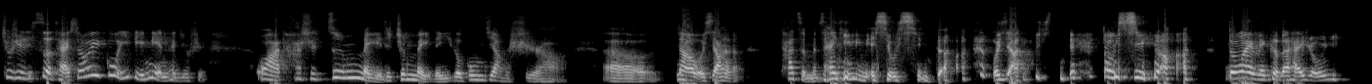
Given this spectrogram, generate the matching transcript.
就是色彩稍微过一点点，它就是，哇，他是真美的，真美的一个工匠师啊。呃，那我想他怎么在你里面修行的？我想动心啊，动外面可能还容易。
